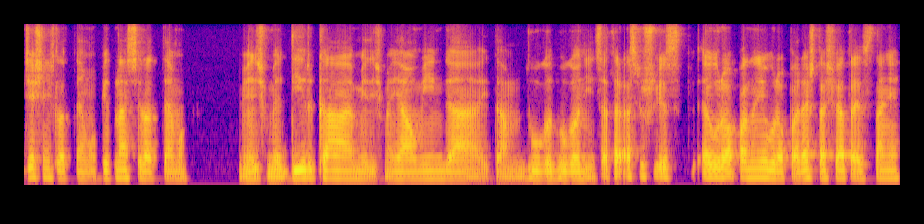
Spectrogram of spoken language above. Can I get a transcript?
10 lat temu, 15 lat temu mieliśmy Dirka, mieliśmy Yao Minga i tam długo, długo nic. A teraz już jest Europa, no nie Europa, reszta świata jest w stanie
